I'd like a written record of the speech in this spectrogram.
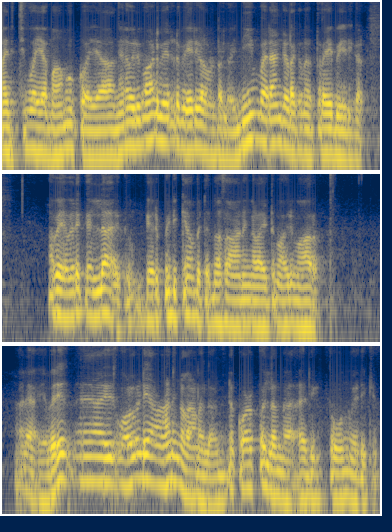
മരിച്ചുപോയ മാമുക്കോയ അങ്ങനെ ഒരുപാട് പേരുടെ പേരുകളുണ്ടല്ലോ. ഇനിയും വരാൻ കിടക്കുന്ന എത്രയോ പേരുകൾ. അപ്പോൾ ഇവർക്ക് എല്ലാവർക്കും കയറി പിടിക്കാൻ പറ്റുന്ന സാധനങ്ങളായിട്ടും അവർ മാറും. അല്ല ഇവർ ഓൾറെഡി ആണുങ്ങളാണല്ലോ. അതിന്റെ കുഴപ്പമില്ലെന്ന് എനിക്ക് തോന്നുമായിരിക്കും.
